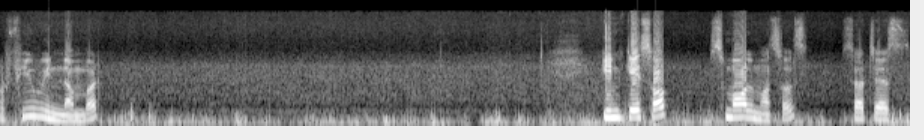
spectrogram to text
or few in number. In case of small muscles such as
